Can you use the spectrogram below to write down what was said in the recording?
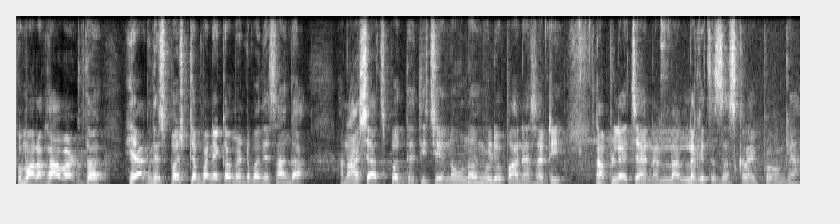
तुम्हाला काय वाटतं? हे अगदी स्पष्टपणे कमेंटमध्ये सांगा. आणि अशाच पद्धतीचे नवनवीन व्हिडिओ पाहण्यासाठी आपल्या चॅनलला लगेच सबस्क्राईब करून घ्या.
